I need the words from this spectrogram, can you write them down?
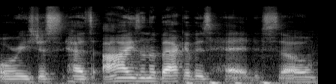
or he's just has eyes in the back of his head. So,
